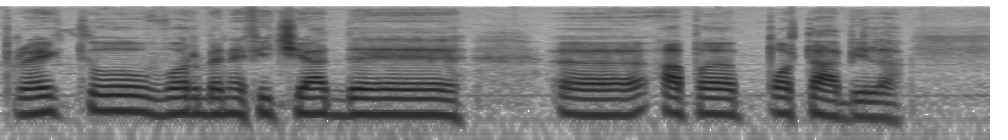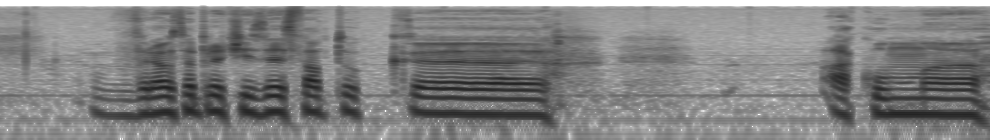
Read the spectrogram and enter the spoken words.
proiectul, vor beneficia de uh, apă potabilă. Vreau să precizez faptul că acum uh,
